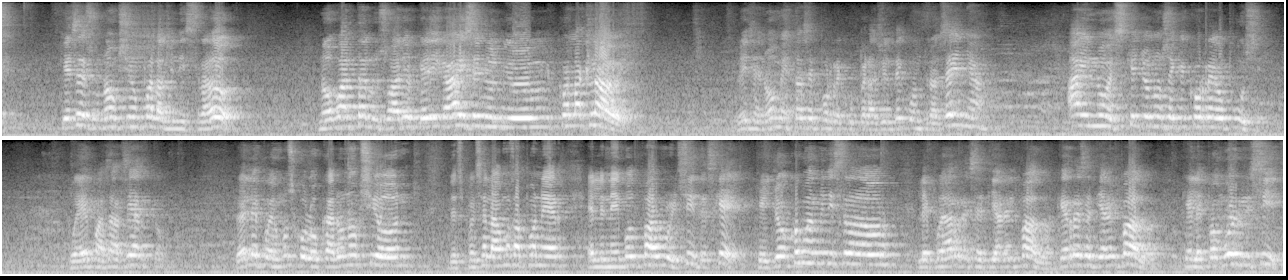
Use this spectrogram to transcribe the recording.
que esa es una opción para el administrador. No falta el usuario que diga, ay, se me olvidó con la clave. Me dice, no, métase por recuperación de contraseña. Ay, no, es que yo no sé qué correo puse. Puede pasar, ¿cierto? Entonces le podemos colocar una opción, después se la vamos a poner el Enable Password Reset. Es que, que yo como administrador le pueda resetear el password. ¿Qué es resetear el password? Que le pongo el reset.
